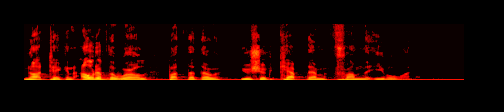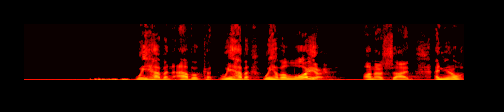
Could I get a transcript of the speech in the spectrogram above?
not taken out of the world, but that the, you should kept them from the evil one. We have an advocate. We have a, we have a lawyer on our side. And you know,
